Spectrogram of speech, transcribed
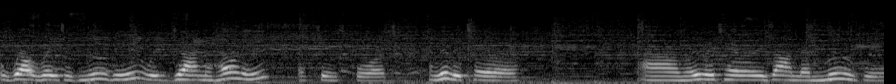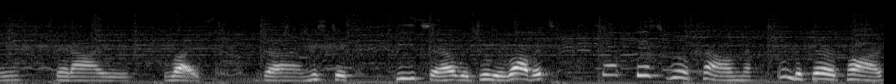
A well-rated movie with John Mahoney of James Ford and Lili Taylor. Um, Lili Taylor is on the movie that I like, the Mystic Pizza with Julie Roberts. But this will come in the third part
